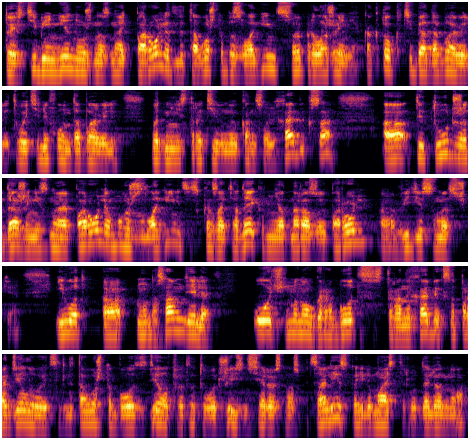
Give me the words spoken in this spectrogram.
То есть тебе не нужно знать пароля для того, чтобы залогинить свое приложение. Как только тебя добавили, твой телефон добавили в административную консоль Хабикса, а ты тут же, даже не зная пароля, можешь залогиниться и сказать, а дай-ка мне одноразовый пароль а, в виде смс-очки. И вот, а, ну, на самом деле, очень много работы со стороны Хабекса проделывается для того, чтобы вот сделать вот эту вот жизнь сервисного специалиста или мастера удаленного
